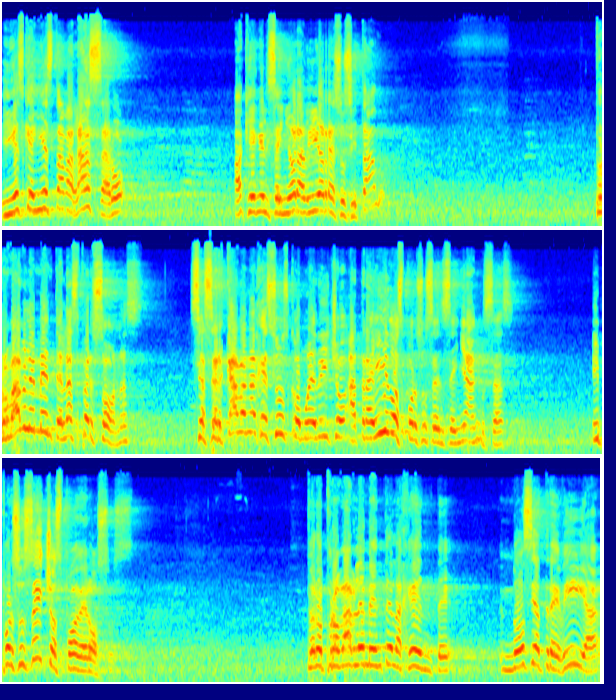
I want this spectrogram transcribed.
Y es que allí estaba Lázaro, a quien el Señor había resucitado. Probablemente las personas se acercaban a Jesús, como he dicho, atraídos por sus enseñanzas y por sus hechos poderosos. Pero probablemente la gente no se atrevía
